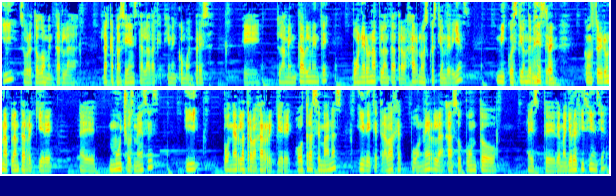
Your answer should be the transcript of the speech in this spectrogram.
y sobre todo aumentar la, la capacidad instalada que tienen como empresa. Y lamentablemente, poner una planta a trabajar no es cuestión de días ni cuestión de meses. Construir una planta requiere eh, muchos meses y ponerla a trabajar requiere otras semanas y de que trabaje ponerla a su punto este de mayor eficiencia,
